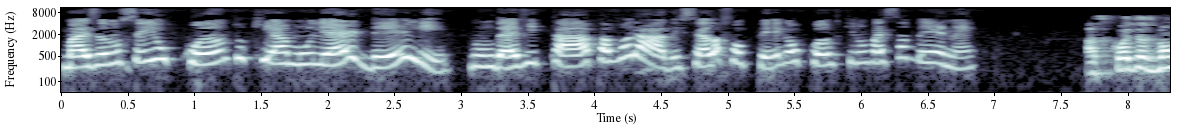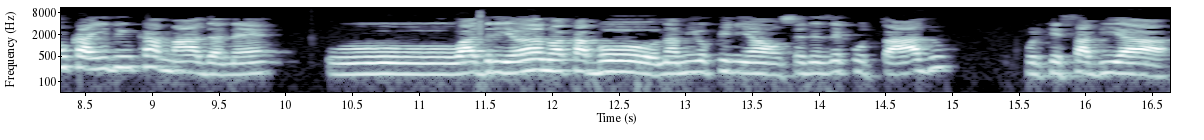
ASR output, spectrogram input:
Mas eu não sei o quanto que a mulher dele não deve estar apavorada. E se ela for pega, o quanto que não vai saber, né? As coisas vão caindo em camada, né? O Adriano acabou, na minha opinião, sendo executado porque sabia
